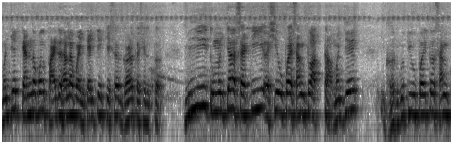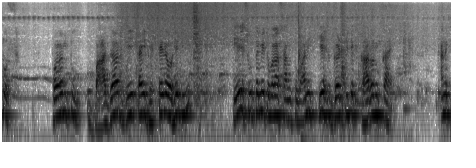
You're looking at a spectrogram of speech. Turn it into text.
म्हणजे त्यांना पण फायदा झाला पाहिजे त्यांचे केस गळत असेल तर. मी तुमच्यासाठी असे उपाय सांगतो आत्ता. म्हणजे घरगुती उपाय तर सांगतोच. परंतु बाजार जे काही भेटते ना औषधी ते सुद्धा मी तुम्हाला सांगतो. आणि केस गळतीचे कारण काय? आणि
